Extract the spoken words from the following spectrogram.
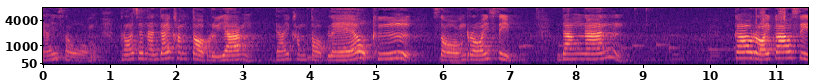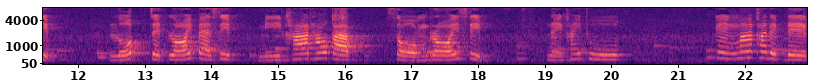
ได้สองเพราะฉะนั้นได้คำตอบหรือยัง ได้คำตอบแล้วคือ 210 ดังนั้น 990ลบ780 มีค่าเท่ากับ 210 ไหนใครถูก เก่งมากค่ะเด็ก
